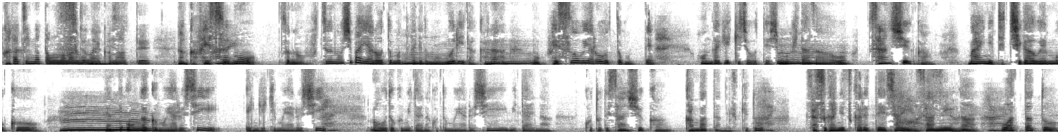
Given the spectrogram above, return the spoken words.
形になったものなんじゃないかなって。なんかフェスはい。もその普通のお芝居やろうと思ってたけどもうん。無理だからうん。もうフェスをやろうと思って本田劇場って下北沢を3週間毎日違う演目をうやんって音楽もやるし演劇もやるしはい。朗読みたいなこともやるしみたいなことで3週間頑張ったんですけどはい。さすがに疲れて社員3人が終わった後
